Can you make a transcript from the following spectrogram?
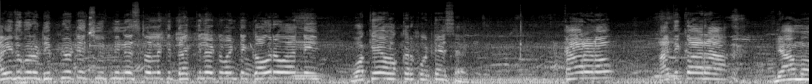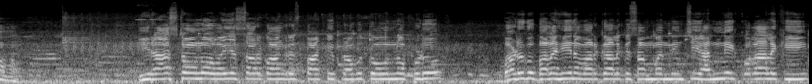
ఐదుగురు డిప్యూటీ చీఫ్ మినిస్టర్లకి దక్కినటువంటి గౌరవాన్ని ఒకే ఒక్కరు కొట్టేశారు. అధికార వ్యామోహం. ఈ రాష్ట్రంలో వైఎస్ఆర్ కాంగ్రెస్ పార్టీ ప్రభుత్వం ఉన్నప్పుడు బడుగు బలహీన వర్గాలకు సంబంధించి అన్ని కులాలకి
